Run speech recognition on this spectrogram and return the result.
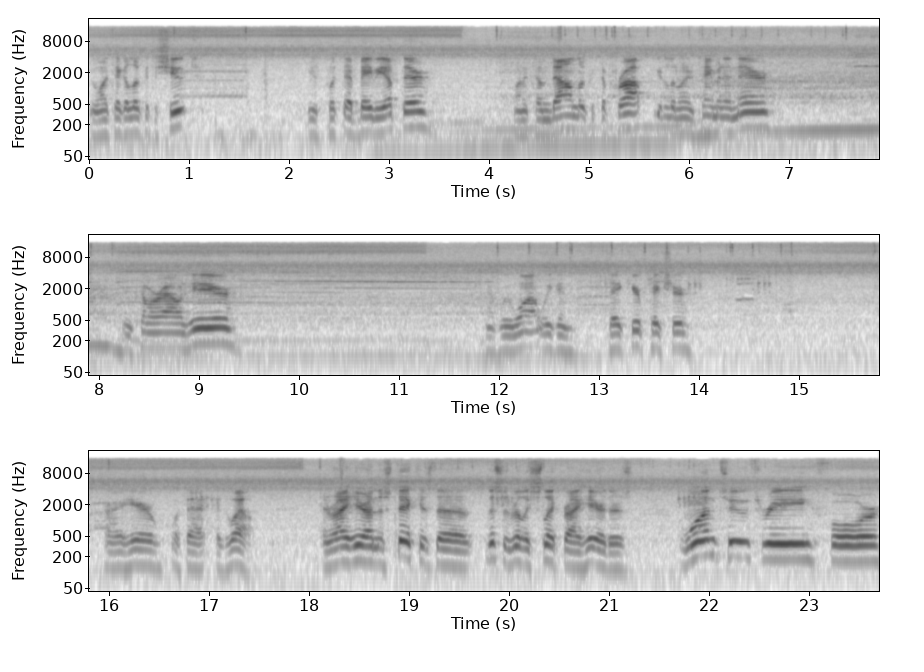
You want to take a look at the chute? You just put that baby up there. Want to come down, look at the prop, get a little entertainment in there. And come around here. If we want, we can take your picture right here with that as well. And right here on the stick is the, this is really slick right here. There's one, two, three, four,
